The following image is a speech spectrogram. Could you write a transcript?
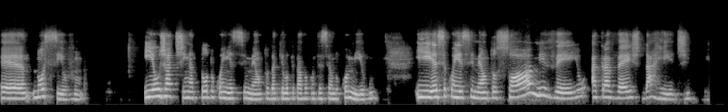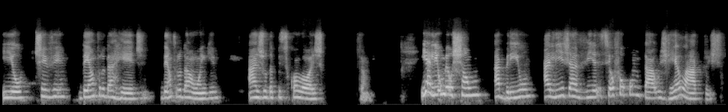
é, nocivo. E eu já tinha todo o conhecimento daquilo que estava acontecendo comigo. E esse conhecimento só me veio através da rede. E eu tive dentro da rede, dentro da ONG, a ajuda psicológica. E ali o meu chão abriu, ali já havia, se eu for contar os relatos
